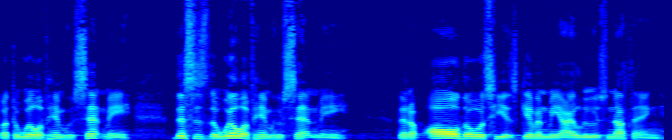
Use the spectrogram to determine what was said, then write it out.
but the will of him who sent me. This is the will of him who sent me, that of all those he has given me I lose nothing,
